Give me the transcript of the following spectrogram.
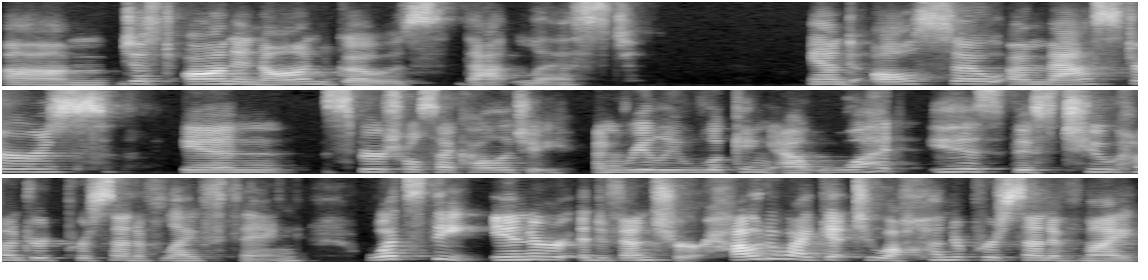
Um, just on and on goes that list and also a master's in spiritual psychology and really looking at what is this 200% of life thing? What's the inner adventure? How do i get to 100% of my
